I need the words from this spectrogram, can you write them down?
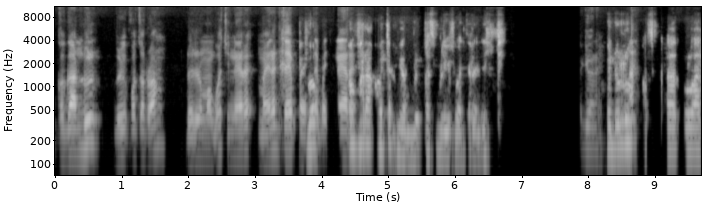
ke Gandul beli voucher doang dari rumah gua Cinere, mainnya di TP, Gua- TP Cinere. Pernah kocak gak beli- pas beli voucher aja? Gimana? Lu dulu Hah? pas uh, keluar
